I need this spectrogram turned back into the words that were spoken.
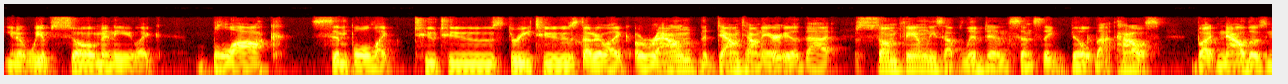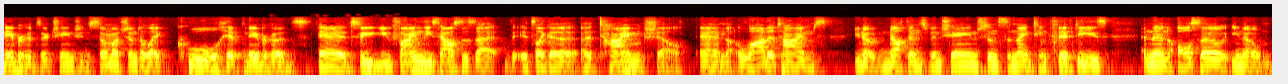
you know we have so many like block simple like two twos, three twos that are like around the downtown area that some families have lived in since they built that house. But now those neighborhoods are changing so much into like cool hip neighborhoods. And so you find these houses that it's like a, a time shell. And a lot of times, you know, nothing's been changed since the 1950s. And then also, you know,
